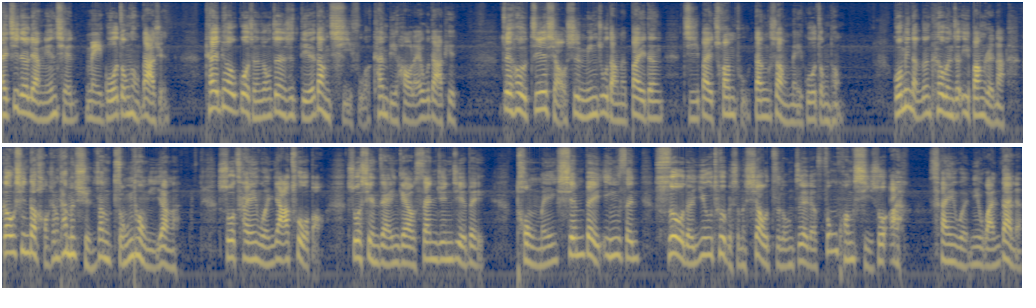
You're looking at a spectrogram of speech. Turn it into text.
还记得两年前美国总统大选开票过程中真的是跌宕起伏啊，堪比好莱坞大片。最后揭晓是民主党的拜登击败川普当上美国总统，国民党跟柯文哲一帮人啊，高兴到好像他们选上总统一样啊，说蔡英文押错宝，说现在应该要三军戒备。统媒、先辈、阴森，所有的 YouTube 什么孝子龙之类的疯狂洗说啊，蔡英文你完蛋了！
